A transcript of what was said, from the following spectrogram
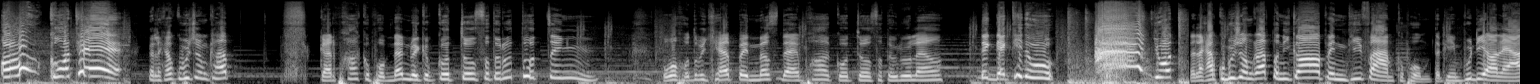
โอ้โคเท่นั่นแหละครับคุณผู้ชมครับ การพากย์ของผมนั้นเหมือนกับโกโจสตูรุตัวจริง เพราะว่าผมต้องไปแคสเป็นนักแสดงภาคโกโจสตูรุแล้ว เด็กๆที่ดูหยุดนั่นแหละครับคุณผู้ชมครับตัวนี้ก็เป็นที่ฟาร์มของผม แต่เพียงผู้เดียวแล้ว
